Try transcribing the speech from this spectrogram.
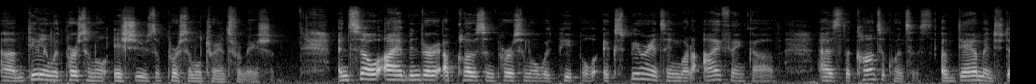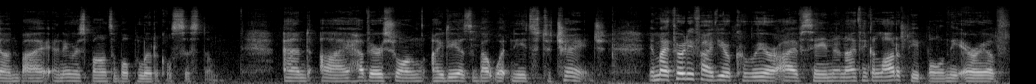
um, dealing with personal issues of personal transformation. And so I have been very up close and personal with people experiencing what I think of as the consequences of damage done by an irresponsible political system. And I have very strong ideas about what needs to change. In my 35 year career, I have seen, and I think a lot of people in the area of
